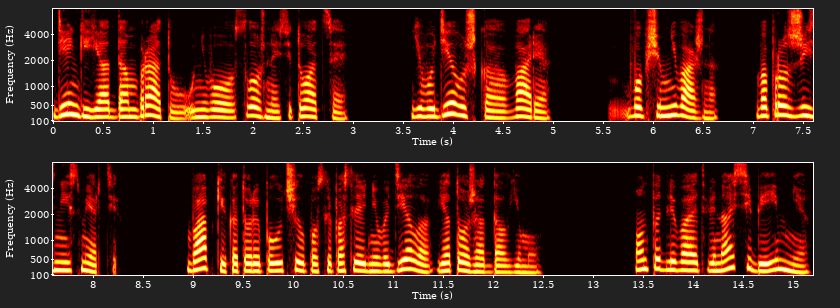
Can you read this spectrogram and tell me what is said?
Деньги я отдам брату, у него сложная ситуация. Его девушка, Варя... В общем, неважно. Вопрос жизни и смерти. Бабки, которые получил после последнего дела, я тоже отдал ему. Он подливает вина себе и мне.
